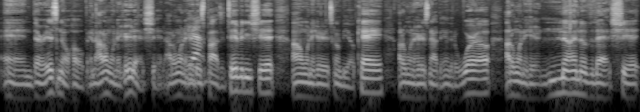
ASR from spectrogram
and there is no hope. And I don't want to hear that shit. I don't want to hear yeah. this positivity shit. I don't want to hear it's going to be okay. I don't want to hear it's not the end of the world. I don't want to hear none of that shit.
